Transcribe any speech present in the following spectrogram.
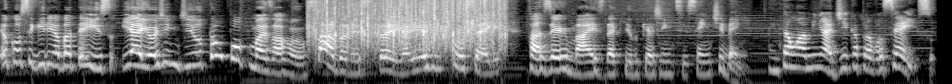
eu conseguiria bater isso. E aí hoje em dia eu tô um pouco mais avançada nesse trem, aí a gente consegue fazer mais daquilo que a gente se sente bem. Então a minha dica para você é isso.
